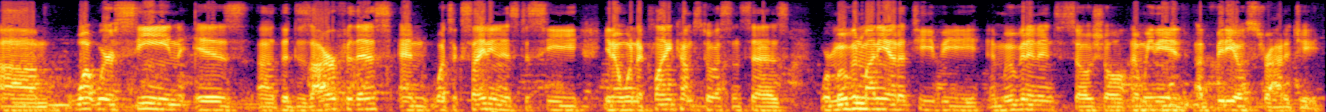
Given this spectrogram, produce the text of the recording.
um, what we're seeing is uh, the desire for this, and what's exciting is to see, you know, when a client comes to us and says, "We're moving money out of TV and moving it into social, and we need a video strategy."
